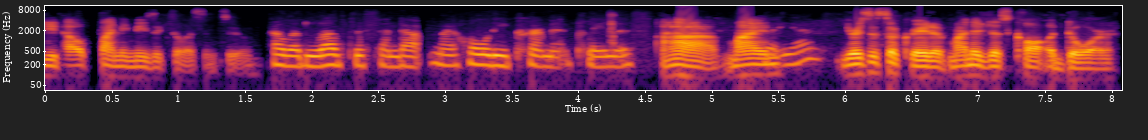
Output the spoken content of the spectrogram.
need help finding music to listen to. I would love to send out my Holy Kermit playlist. Ah, mine. Yes. Yours is so creative. Mine is just called Adore.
